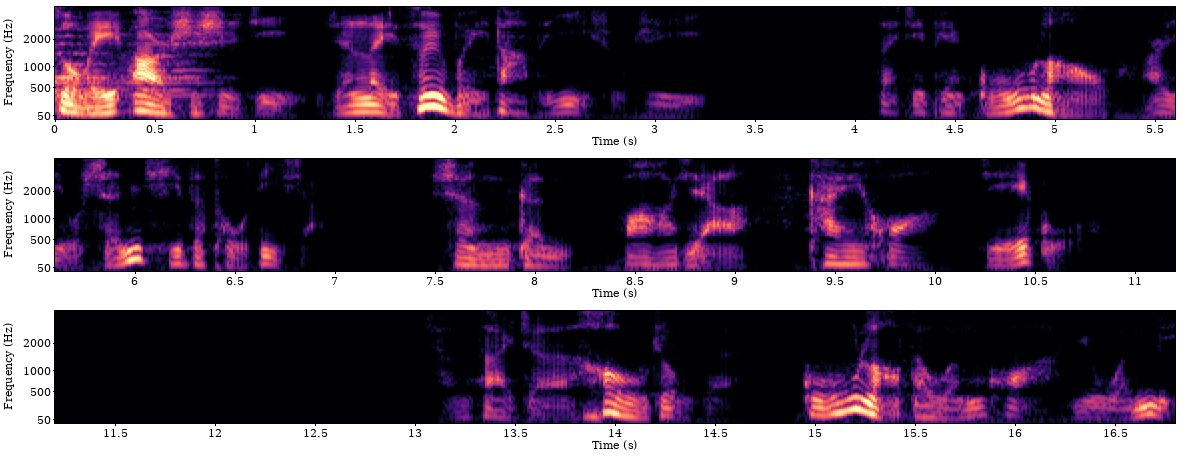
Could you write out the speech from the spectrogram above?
作为二十世纪人类最伟大的艺术之一，在这片古老而又神奇的土地上生根发芽、开花结果，承载着厚重的古老的文化与文明。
